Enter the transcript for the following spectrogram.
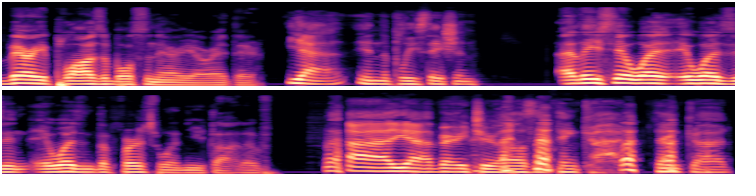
very plausible scenario right there. yeah in the police station At least it was it wasn't it wasn't the first one you thought of. Uh yeah very true i was like thank god thank god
